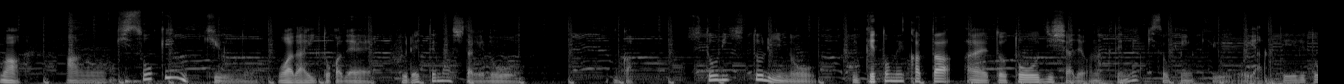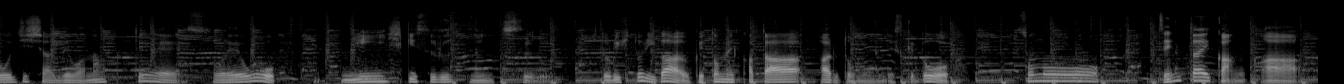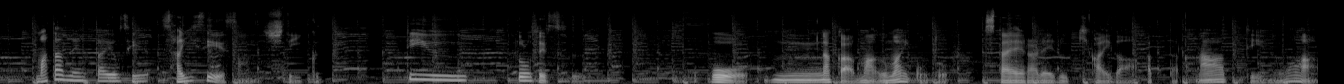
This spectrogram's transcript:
まあ、あの、基礎研究の話題とかで触れてましたけど、なんか、一人一人の受け止め方、えー、と当事者ではなくてね基礎研究をやっている当事者ではなくてそれを認識する認知する一人一人が受け止め方あると思うんですけどその全体感がまた全体を再生産していくっていうプロセスをうんなんかまあうまいこと伝えられる機会があったらなっていうのは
